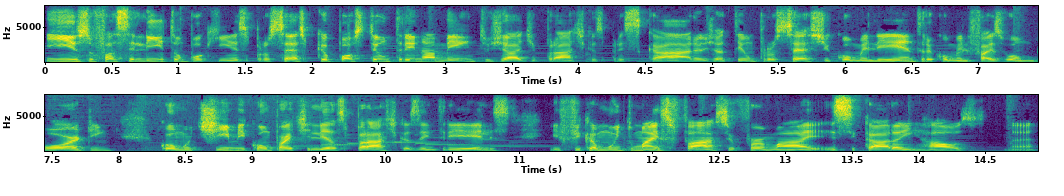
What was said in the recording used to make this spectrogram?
E isso facilita um pouquinho esse processo, porque eu posso ter um treinamento já de práticas para esse cara, eu já tenho um processo de como ele entra, como ele faz o onboarding, como o time compartilha as práticas entre eles, e fica muito mais fácil formar esse cara in-house, né?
